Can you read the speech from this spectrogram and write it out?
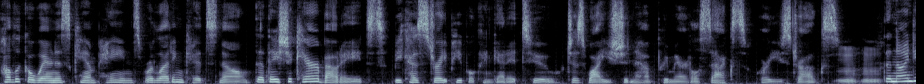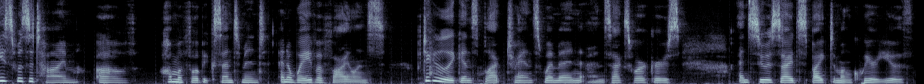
public awareness campaigns were letting kids know that they should care about AIDS because straight people can get it too, which is why you shouldn't have premarital sex or use drugs. Mm-hmm. The 90s was a time of homophobic sentiment and a wave of violence, particularly against black trans women and sex workers, and suicide spiked among queer youth.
